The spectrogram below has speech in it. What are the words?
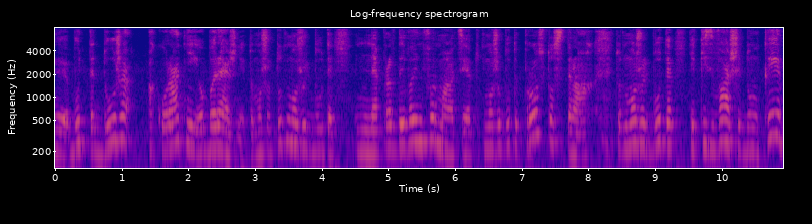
е, будьте дуже акуратні і обережні, тому що тут можуть бути неправдива інформація, тут може бути просто страх, тут можуть бути якісь ваші думки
